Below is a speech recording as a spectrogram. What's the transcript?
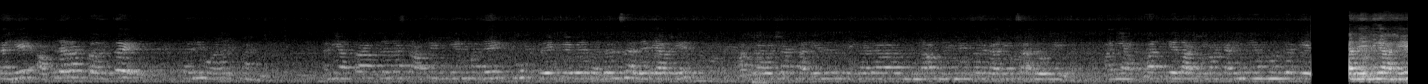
तर हे आपल्याला कळतंय तरी वळत नाही. आणि आता आपल्याला ट्रॅफिक नियममध्ये खूप वेगवेगळे बदल झालेले आहेत. अकरा वर्षाखालील एखाद्या मुला मुलीने जर गाडी चालवली आणि अपघात केला किंवा काही नियम भंग केले झालेली आहे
